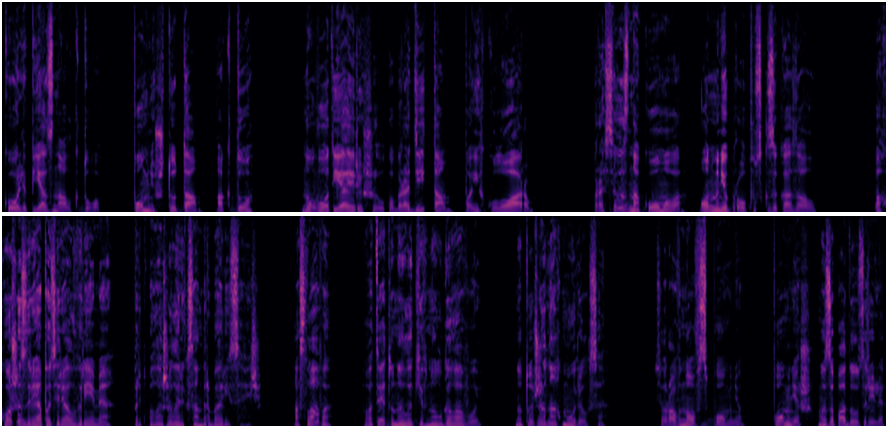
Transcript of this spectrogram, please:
Колеб я знал, кто. Помню, что там, а кто ну вот я и решил побродить там, по их кулуарам. Просил знакомого, он мне пропуск заказал. Похоже, зря потерял время, предположил Александр Борисович. А Слава в ответ уныло кивнул головой, но тут же нахмурился. Все равно вспомню. Помнишь, мы заподозрили,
